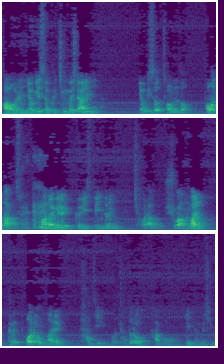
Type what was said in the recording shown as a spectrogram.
바울은 여기서 그친 것이 아닙니다. 여기서 좀 더 더 나아가서 말하기를 그리스도인들은 천하고 추한 말, 그 더러운 말을 하지 못하도록 하고 있는 것입니다.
